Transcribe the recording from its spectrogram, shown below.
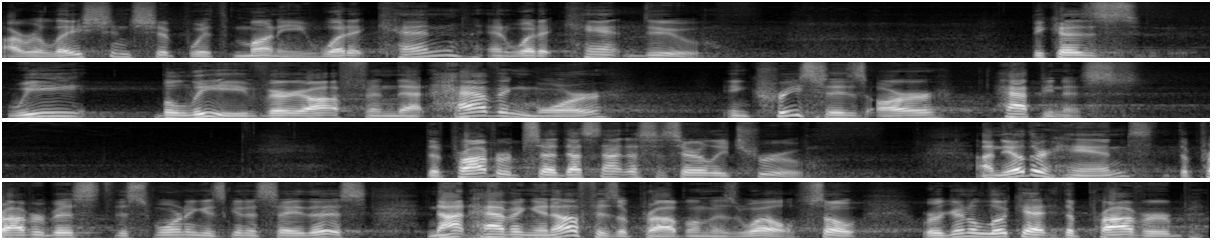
our relationship with money, what it can and what it can't do. Because we believe very often that having more increases our happiness. The proverb said that's not necessarily true. On the other hand, the proverbist this morning is going to say this not having enough is a problem as well. So we're going to look at the proverb,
